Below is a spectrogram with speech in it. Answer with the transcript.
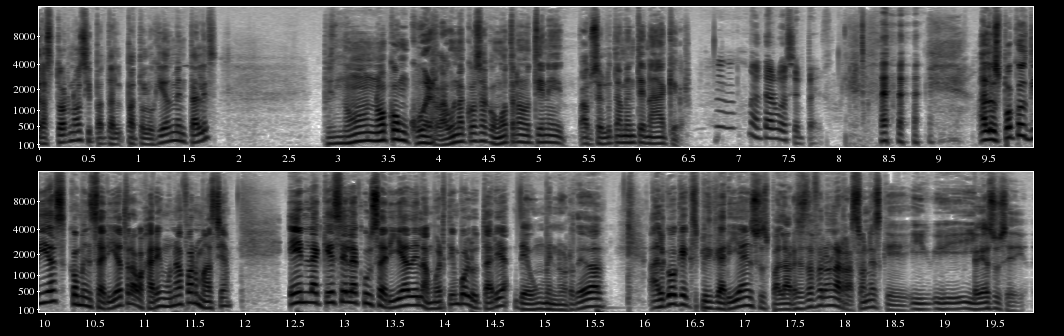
trastornos y patologías mentales, pues no, no concuerda. Una cosa con otra no tiene absolutamente nada que ver. Más de algo se pega. A los pocos días comenzaría a trabajar en una farmacia en la que se le acusaría de la muerte involuntaria de un menor de edad, algo que explicaría en sus palabras. Estas fueron las razones que y- y- y había sucedido.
